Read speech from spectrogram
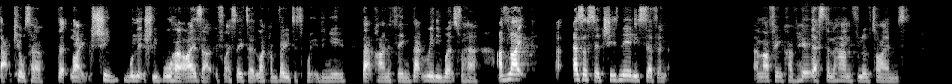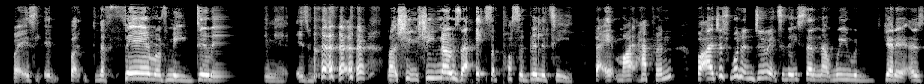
that kills her. That like she will literally bawl her eyes out if I say to her like I'm very disappointed in you. That kind of thing. That really works for her. I've like, as I said, she's nearly seven, and I think I've hit less than a handful of times. But it's it, but the fear of me doing it is like she she knows that it's a possibility that it might happen. But I just wouldn't do it to the extent that we would get it as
